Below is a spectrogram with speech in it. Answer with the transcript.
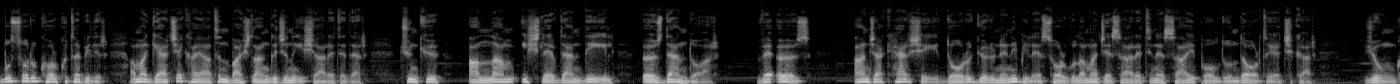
Bu soru korkutabilir ama gerçek hayatın başlangıcını işaret eder. Çünkü anlam işlevden değil, özden doğar. Ve öz, ancak her şeyi doğru görüneni bile sorgulama cesaretine sahip olduğunda ortaya çıkar. Jung,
